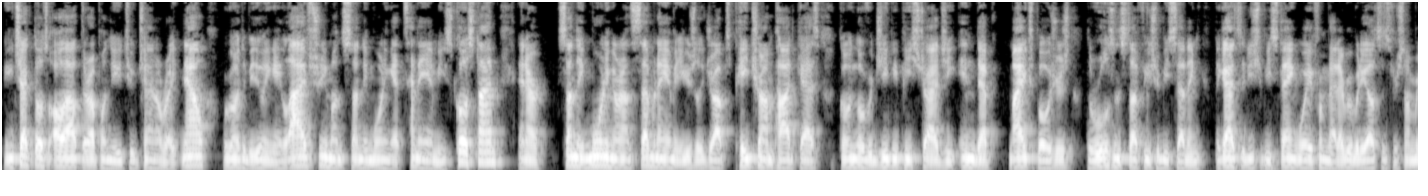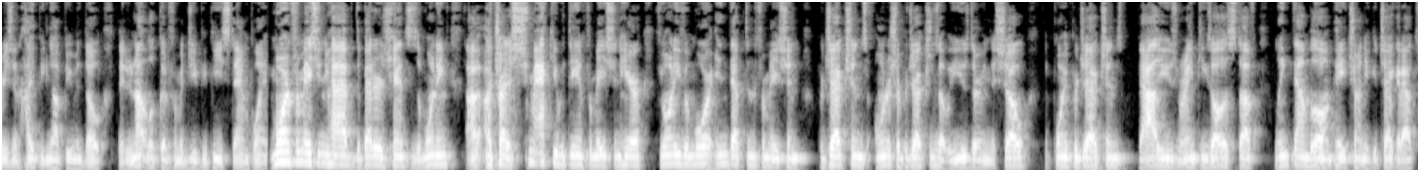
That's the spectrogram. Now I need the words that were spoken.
you can check those all out. They're up on the YouTube channel right now. We're going to be doing a live stream on Sunday morning at 10 a.m. East Coast time, and our Sunday morning around 7 a.m. It usually drops Patreon podcast going over GPP strategy in depth, my exposures, the rules and stuff you should be setting, the guys that you should be staying away from that everybody else is for some reason hyping up, even though they do not look good from a GPP standpoint. More information you have, the better chances of winning. I, I try to smack you with the information here. If you want even more in depth information, projections, ownership projections that we use during the show, the point projections, values, rankings, all this stuff, link down below on Patreon. You can check it out.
